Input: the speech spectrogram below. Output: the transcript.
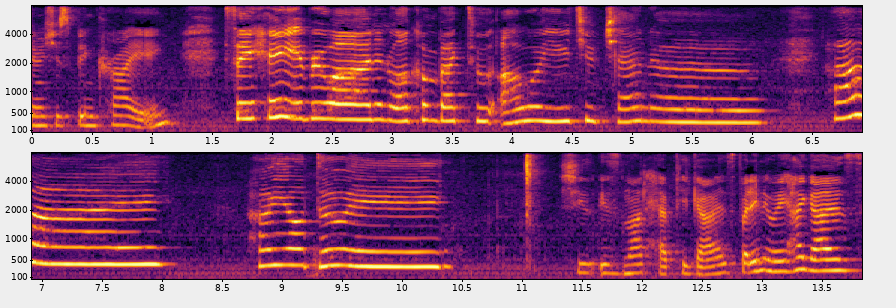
baby. She's been crying. Say hey everyone and welcome back to our YouTube channel. Hi. How y'all doing? She is not happy guys. But anyway, hi guys.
